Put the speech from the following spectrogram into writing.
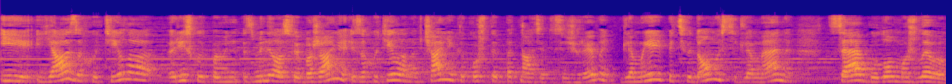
І я захотіла різко змінила своє бажання і захотіла навчання, яке коштує 15 тисяч гривень. Для моєї підсвідомості, для мене це було можливо.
